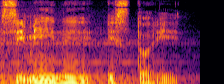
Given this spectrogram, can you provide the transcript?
Семейные истории –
